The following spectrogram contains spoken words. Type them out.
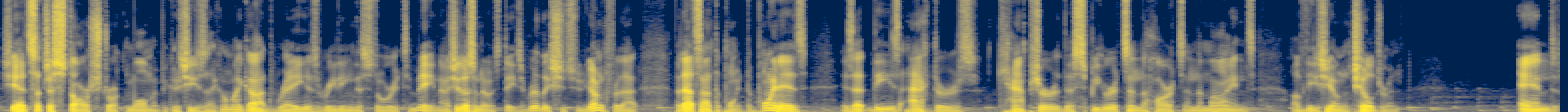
she had such a starstruck moment because she's like, "Oh my God, Rey is reading this story to me." Now she doesn't know it's Daisy Ridley; she's too young for that. But that's not the point. The point is, is that these actors capture the spirits and the hearts and the minds of these young children. And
